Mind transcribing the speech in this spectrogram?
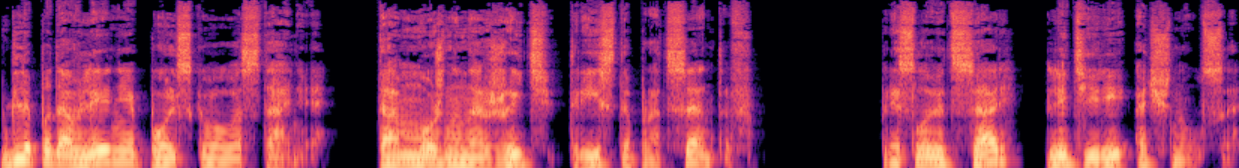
для подавления польского восстания. Там можно нажить триста процентов. При слове «царь» Литери очнулся.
